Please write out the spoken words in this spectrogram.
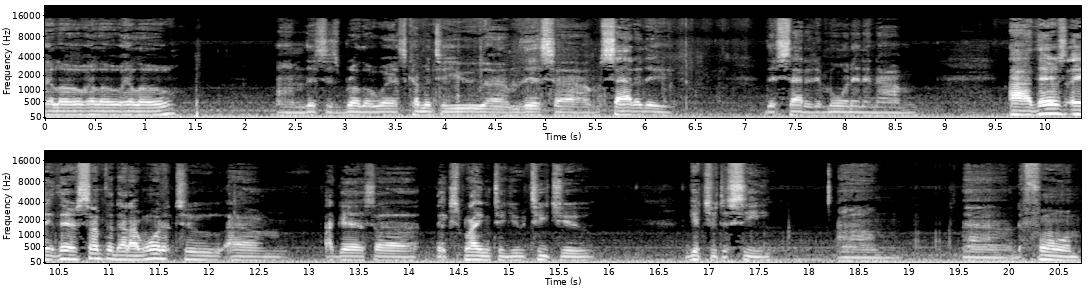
hello, hello, hello. Um, this is Brother West coming to you um, this um, Saturday, this Saturday morning, and um, uh, there's a there's something that I wanted to, um, I guess, uh, explain to you, teach you, get you to see um, uh, the form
